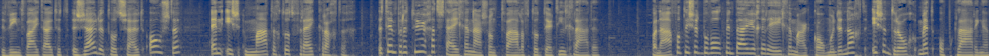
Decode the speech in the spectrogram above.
De wind waait uit het zuiden tot zuidoosten en is matig tot vrij krachtig. De temperatuur gaat stijgen naar zo'n 12 tot 13 graden. Vanavond is het bewolkt met buien geregen, maar komende nacht is het droog met opklaringen.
